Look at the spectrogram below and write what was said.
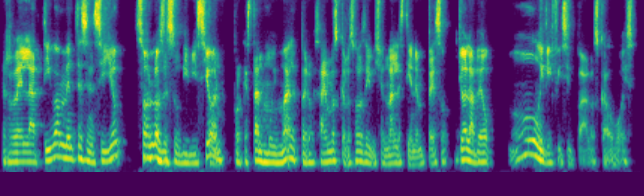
relativamente sencillo son los de su división, porque están muy mal, pero sabemos que los otros divisionales tienen peso. Yo la veo muy difícil para los Cowboys.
